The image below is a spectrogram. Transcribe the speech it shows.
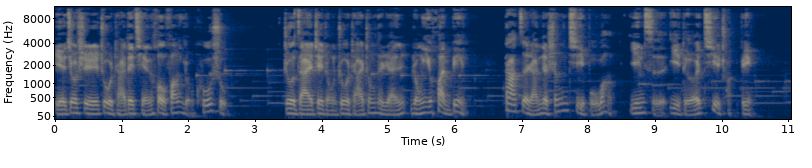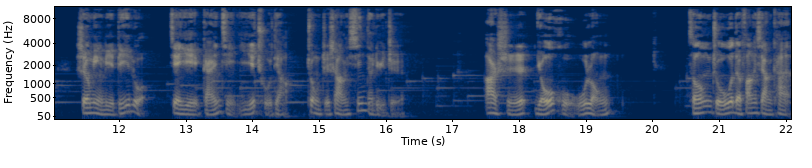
也就是住宅的前后方有枯树，住在这种住宅中的人容易患病，大自然的生气不旺，因此易得气喘病，生命力低落。建议赶紧移除掉，种植上新的绿植。二十有虎无龙。从主屋的方向看，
